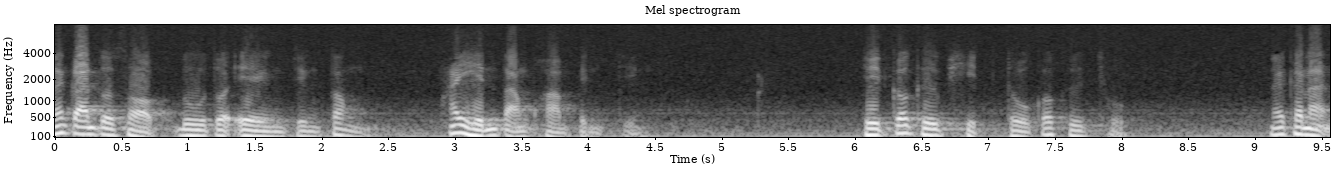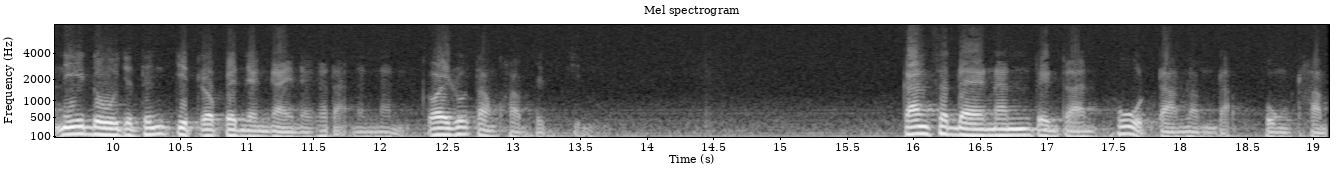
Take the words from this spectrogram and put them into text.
ดังการตรวจสอบดูตัวเองจึงต้องให้เห็นตามความเป็นจริง ผิดก็คือผิดถูกก็คือถูก ในขณะนี้ดูจะถึงจิตเราเป็นยังไงในขณะนั้นๆก็ให้รู้ตามความเป็นจริง การแสดงนั้นเป็นการพูดตามลำดับปรุงธรรม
